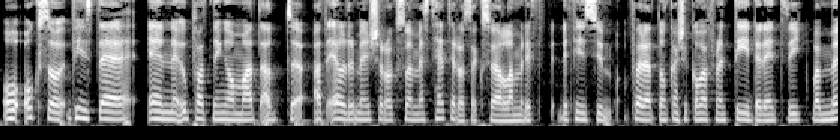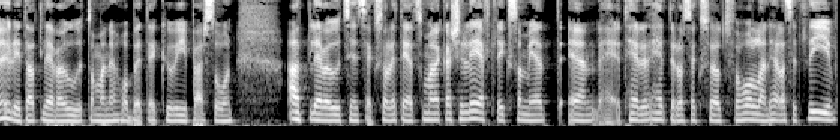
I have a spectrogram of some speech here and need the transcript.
Och också finns det en uppfattning om att, att, att äldre människor också är mest heterosexuella, men det, det finns ju för att de kanske kommer från en tid där det inte var möjligt att leva ut om man är hbtqi-person, att leva ut sin sexualitet. Så man har kanske levt liksom i ett, en, ett heterosexuellt förhållande hela sitt liv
